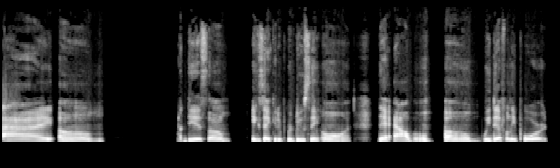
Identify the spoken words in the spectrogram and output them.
I um did some executive producing on that album. Um, we definitely poured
